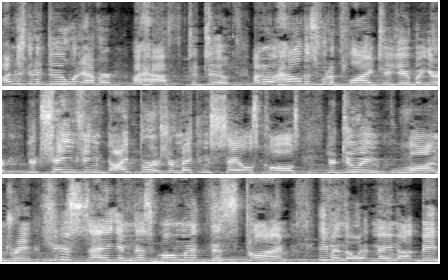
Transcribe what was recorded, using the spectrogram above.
I'm just gonna do whatever I have to do. I don't know how this would apply to you, but you're, you're changing diapers, you're making sales calls, you're doing laundry. You're just saying in this moment at this time, even though it may not be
